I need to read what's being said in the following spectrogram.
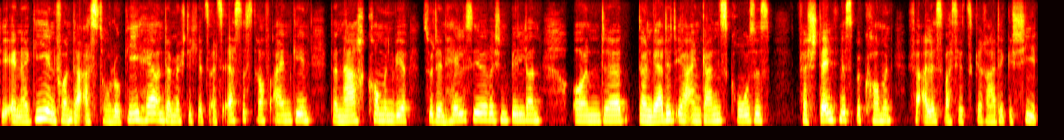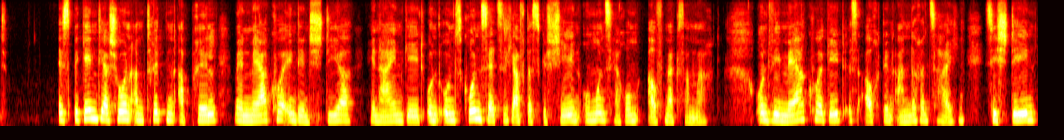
die Energien von der Astrologie her, und da möchte ich jetzt als erstes drauf eingehen, danach kommen wir zu den hellseherischen Bildern und äh, dann werdet ihr ein ganz großes Verständnis bekommen für alles, was jetzt gerade geschieht. Es beginnt ja schon am 3. April, wenn Merkur in den Stier hineingeht und uns grundsätzlich auf das Geschehen um uns herum aufmerksam macht. Und wie Merkur geht es auch den anderen Zeichen. Sie stehen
